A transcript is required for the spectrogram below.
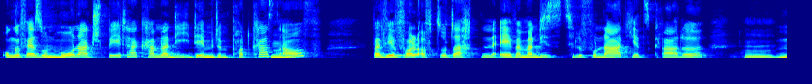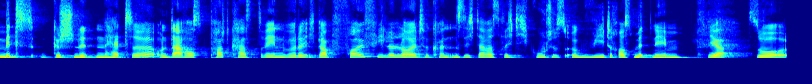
ungefähr so einen Monat später kam dann die Idee mit dem Podcast Mhm. auf, weil wir voll oft so dachten, ey, wenn man dieses Telefonat jetzt gerade Hm. mitgeschnitten hätte und daraus einen Podcast drehen würde, ich glaube, voll viele Leute könnten sich da was richtig Gutes irgendwie draus mitnehmen. Ja. So,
